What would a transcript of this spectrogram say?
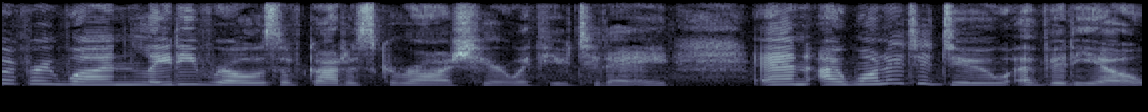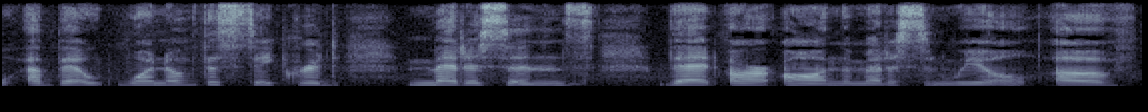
everyone, Lady Rose of Goddess Garage here with you today and I wanted to do a video about one of the sacred medicines that are on the medicine wheel of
